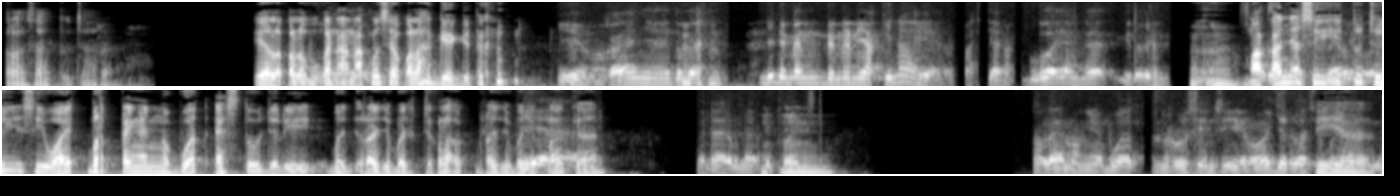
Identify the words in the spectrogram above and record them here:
salah satu cara. Iya lah kalau bukan Iya, anak lu iya. siapa lagi gitu kan. iya makanya itu kan ini dengan dengan yakin aja ya pasti anak gua ya enggak gitu kan Heeh. Makanya bisa si ketemu itu kalau- cuy, si Whitebird pengen ngebuat S tuh jadi raja bajak laut, raja bajak Iya. laut kan. benar-benar diproyeksi Mm-mm. Soalnya emang ya buat nerusin si Roger lah Iya.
